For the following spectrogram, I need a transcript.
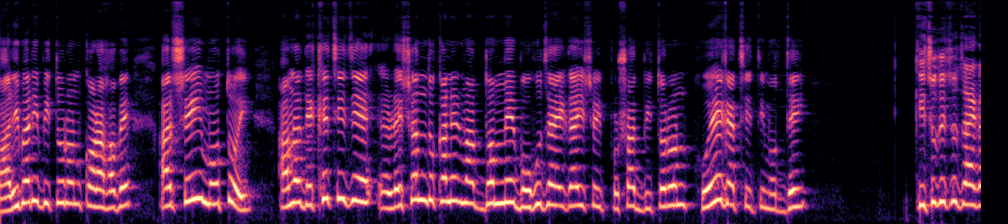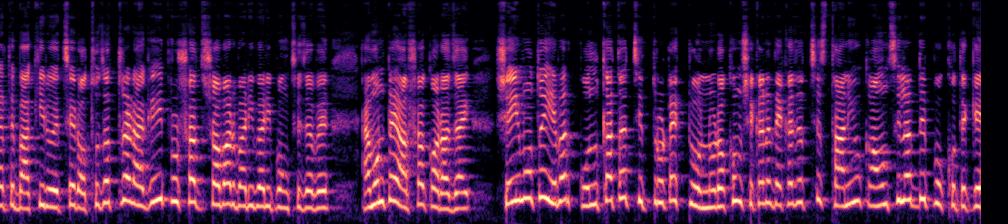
বাড়ি বাড়ি বিতরণ করা হবে। আর সেই মতোই আমরা দেখেছি যে রেশন দোকানের মাধ্যমে বহু জায়গায় সেই প্রসাদ বিতরণ হয়ে গেছে ইতিমধ্যেই। কিছু কিছু জায়গাতে বাকি রয়েছে। রথযাত্রার আগেই প্রসাদ সবার বাড়ি বাড়ি পৌঁছে যাবে, এমনটাই আশা করা যায়। সেই মতোই এবার কলকাতার চিত্রটা একটু অন্যরকম। সেখানে দেখা যাচ্ছে স্থানীয় কাউন্সিলরদের পক্ষ থেকে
